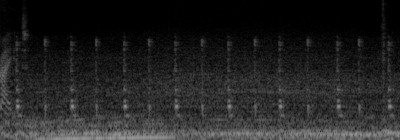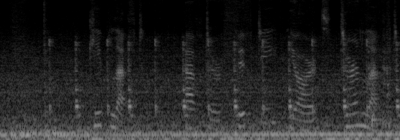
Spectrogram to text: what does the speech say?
right. Keep left. After 50 yards, turn left.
